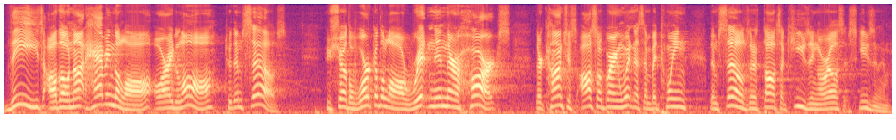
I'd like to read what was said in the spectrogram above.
these, although not having the law, are a law to themselves, who show the work of the law written in their hearts, their conscience also bearing witness, and between themselves their thoughts accusing or else excusing them.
